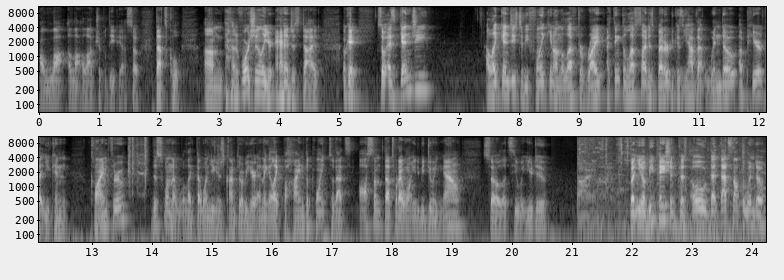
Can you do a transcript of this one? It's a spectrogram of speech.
a lot, a lot, a lot of triple DPS. So that's cool. Um, unfortunately, your Ana just died. Okay, so as Genji, I like Genji's to be flanking on the left or right. I think the left side is better because you have that window up here that you can climb through. This one, that like that one you can just climb through over here and then get like behind the point. So that's awesome. That's what I want you to be doing now. So let's see what you do. Dying. But you know, be patient because oh, that that's not the window.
